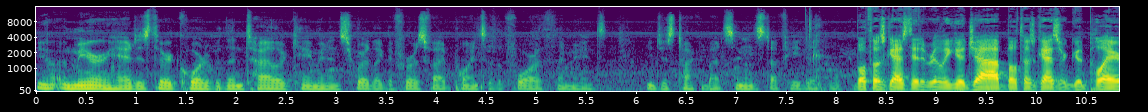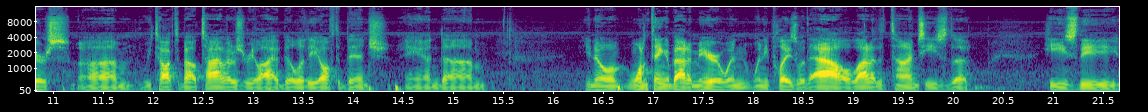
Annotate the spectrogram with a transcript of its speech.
You know, Amir had his third quarter, but then Tyler came in and scored like the first five points of the fourth. I mean, it's, you just talk about some of the stuff he did. Both those guys did a really good job. Both those guys are good players. Um, we talked about Tyler's reliability off the bench, and um, you know, one thing about Amir when when he plays with Al, a lot of the times he's the he's the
